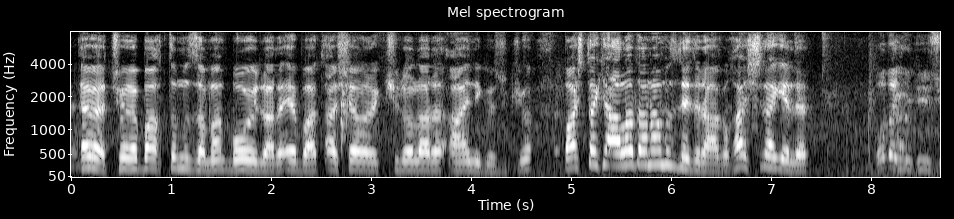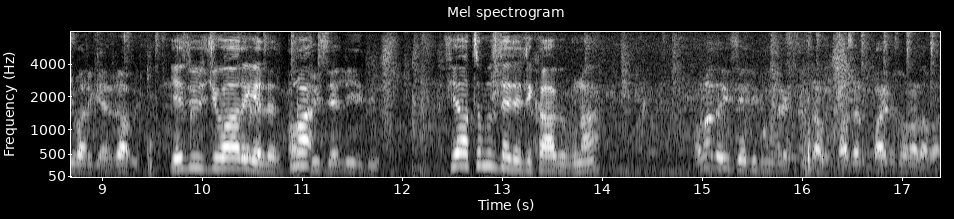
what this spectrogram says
benziyor. Evet şöyle baktığımız zaman boyları, ebat, aşağı kiloları aynı gözüküyor. Baştaki aladanamız nedir abi? Kaç lira gelir? O da 700 civarı gelir abi. 700 civarı gelir. Buna 650-700. fiyatımız ne dedik abi buna? Ona da 150 bin lira istiyoruz abi. Pazarlık payımız ona da var.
